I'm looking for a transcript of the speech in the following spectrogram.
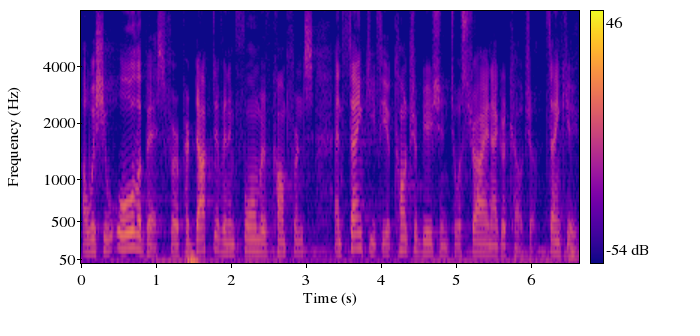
I wish you all the best for a productive and informative conference and thank you for your contribution to Australian agriculture. Thank you.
